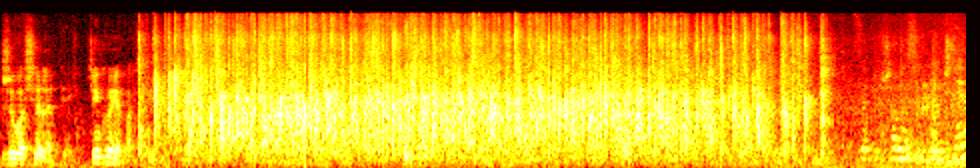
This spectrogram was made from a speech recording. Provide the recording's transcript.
żyło się lepiej. Dziękuję Państwu. Zapraszamy serdecznie.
